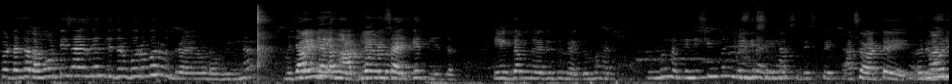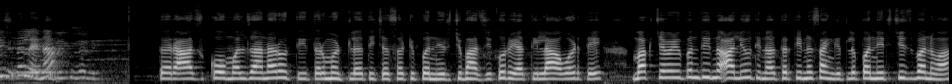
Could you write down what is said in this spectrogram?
छोटा झाला मोठी साईज घेतली तर बरोबर रुद्र एवढं होईल ना? म्हणजे नाही, नाही, आपल्याला आपल्याला मोठी साईज घेतली तर. एकदम नाही तुला एकदम भारी. बघ ना फिनिशिंग पण फिनिशिंग फिनिशिंग मस्त दिसते असं वाटतंय. Original आहे ना? Original आहे. तर आज कोमल जाणार होती तर म्हटलं तिच्यासाठी पनीरची भाजी करूया तिला आवडते. मागच्या वेळी पण तिनं आली होती ना तर तिनं सांगितलं पनीरचीच बनवा.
